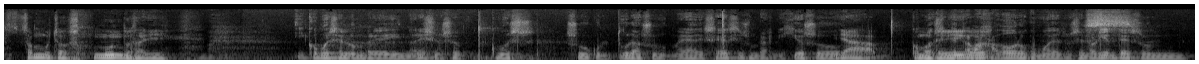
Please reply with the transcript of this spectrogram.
Son muchos mundos allí. ¿Y cómo es el hombre indonesio? ¿Cómo es su cultura, su manera de ser? Si es un religioso, ya, como te es digo, trabajador o cómo es. en Oriente es un...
